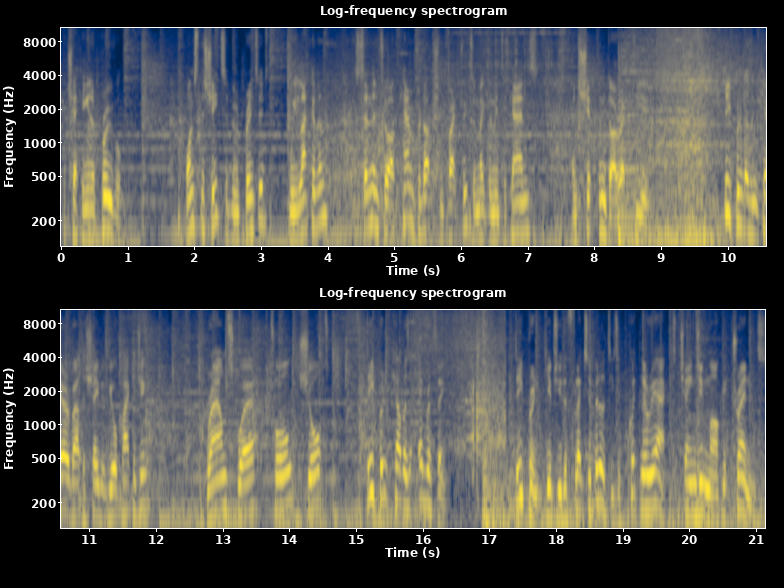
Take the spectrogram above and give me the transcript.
for checking and approval. Once the sheets have been printed, we lacquer them, send them to our can production factory to make them into cans, and ship them direct to you. dPrint doesn't care about the shape of your packaging, Round, square, tall, short. dPrint covers everything. dPrint gives you the flexibility to quickly react to changing market trends.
